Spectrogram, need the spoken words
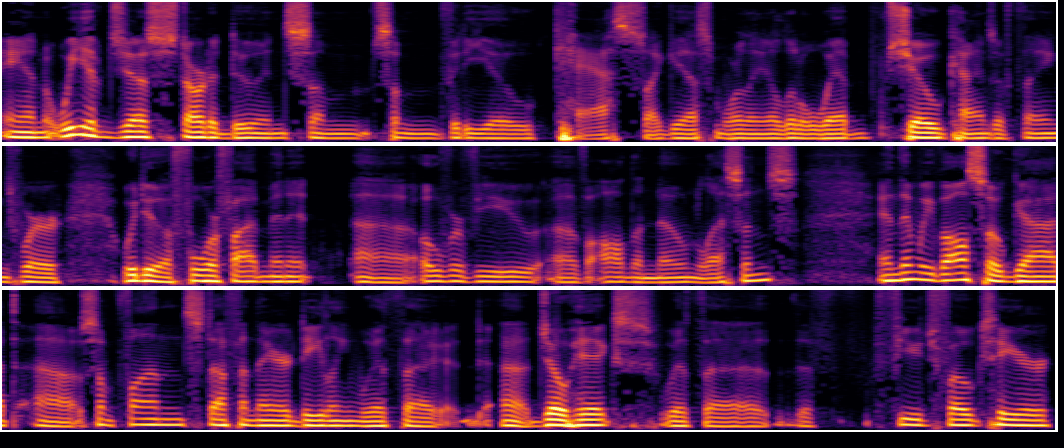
And we have just started doing some some video casts, I guess, more than a little web show kinds of things where we do a four or five minute uh, overview of all the known lessons. And then we've also got uh, some fun stuff in there dealing with uh, uh, Joe Hicks with uh, the Fuge folks here.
